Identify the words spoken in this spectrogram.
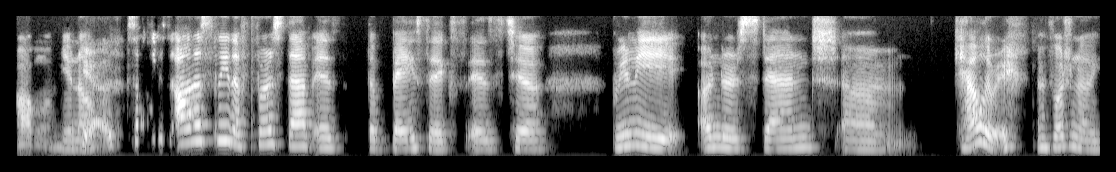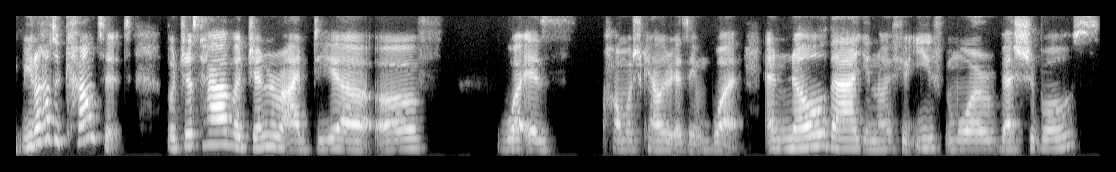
problem, you know? Yes. So honestly, the first step is the basics is to really understand um, calorie unfortunately you don't have to count it but just have a general idea of what is how much calorie is in what. And know that you know if you eat more vegetables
